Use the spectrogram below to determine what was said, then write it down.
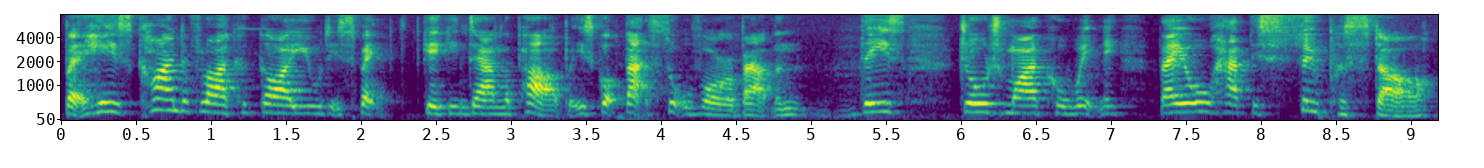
But he's kind of like a guy you would expect gigging down the pub. But he's got that sort of aura about them. These George Michael, Whitney, they all had this superstar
